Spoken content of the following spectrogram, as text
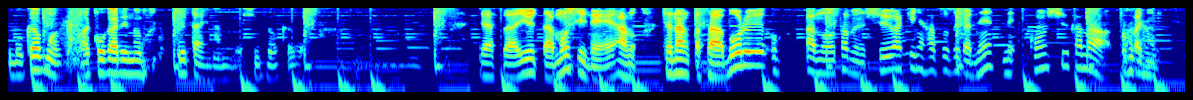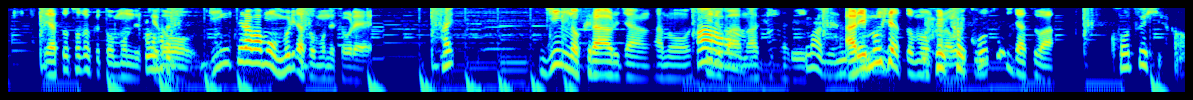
僕はもう憧れの舞台なんで静岡がじゃあさ、ゆうた、もしね、あの、じゃあなんかさ、ボール、あの、多分週明けに発送するからね、ね今週かなとかに、やっと届くと思うんですけど、は銀クラはもう無理だと思うんですよ、俺。はい。銀のクラあるじゃん、あの、シルバーのアクセサリー。まああれ無理だと思うから、俺、交通費出すわ、交通費ですか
